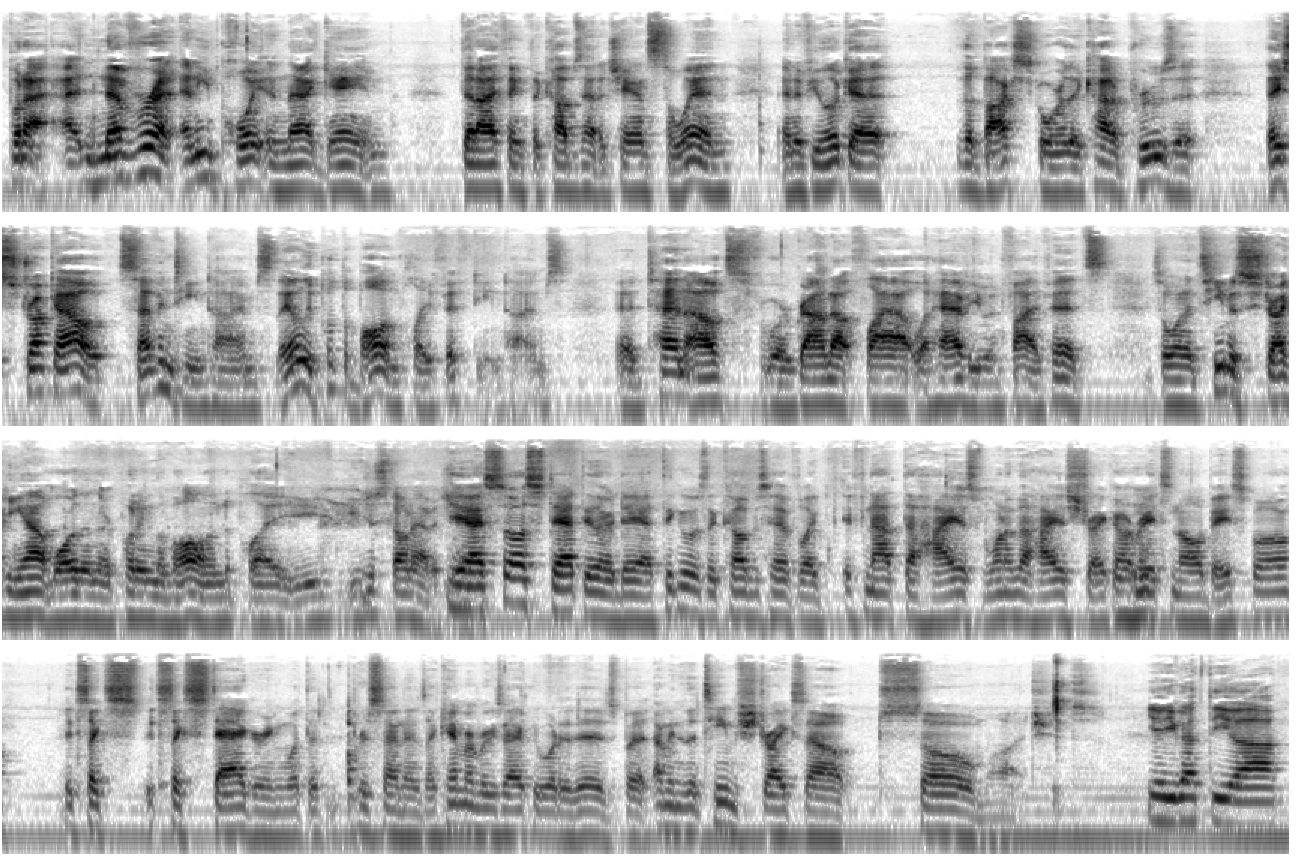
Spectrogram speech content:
But I, I never at any point in that game did I think the Cubs had a chance to win. And if you look at the box score, that kind of proves it. They struck out 17 times. They only put the ball in play 15 times. They had 10 outs for ground out, fly out, what have you, and five hits. So when a team is striking out more than they're putting the ball into play, you, you just don't have a chance. Yeah, I saw a stat the other day. I think it was the Cubs have like, if not the highest, one of the highest strikeout Mhm. rates in all of baseball. It's like it's like staggering what the percent is. I can't remember exactly what it is, but I mean the team strikes out so much. It's, Yeah, you got the, uh,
